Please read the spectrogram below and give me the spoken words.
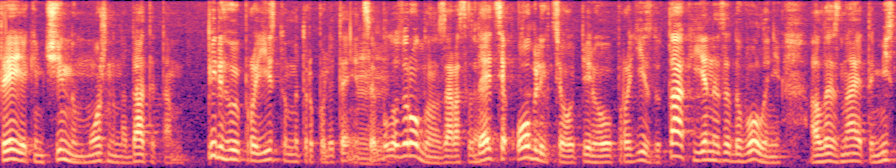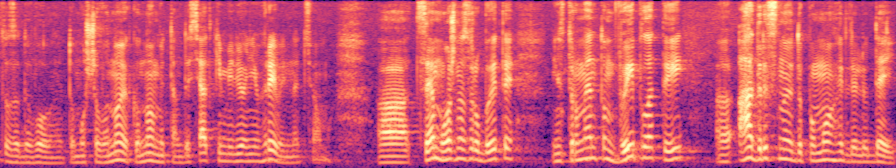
те, яким чином можна надати там пільговий проїзд у метрополітені. Це було зроблено. Зараз ведеться облік цього пільгового проїзду. Так, є незадоволені, але знаєте, місто задоволене, тому що воно економить там десятки мільйонів гривень на цьому. Це можна зробити інструментом виплати е, адресної допомоги для людей.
